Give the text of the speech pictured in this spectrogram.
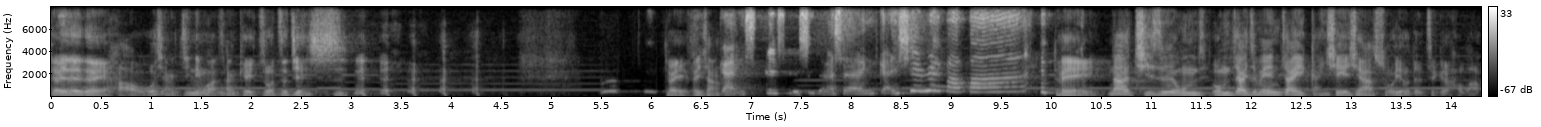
对对对，好，我想今天晚上可以做这件事。对，非常好。感谢雪士达山，感谢瑞爸爸。对，那其实我们我们在这边再感谢一下所有的这个好不好？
